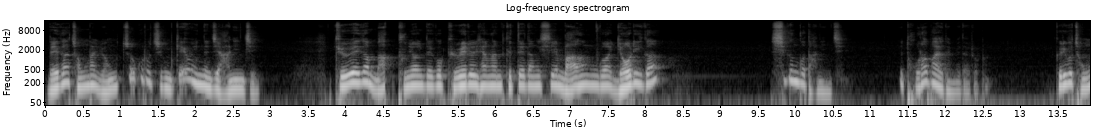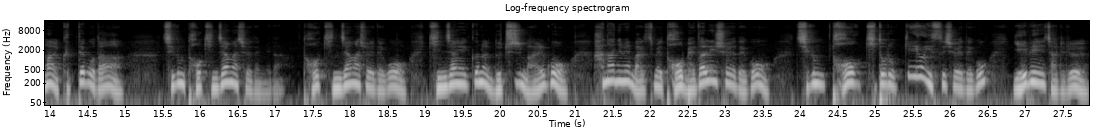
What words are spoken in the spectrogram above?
내가 정말 영적으로 지금 깨어 있는지 아닌지, 교회가 막 분열되고 교회를 향한 그때 당시의 마음과 열의가 식은 것 아닌지 돌아봐야 됩니다, 여러분. 그리고 정말 그때보다 지금 더 긴장하셔야 됩니다. 더 긴장하셔야 되고 긴장의 끈을 늦추지 말고 하나님의 말씀에 더 매달리셔야 되고 지금 더 기도로 깨어 있으셔야 되고 예배의 자리를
